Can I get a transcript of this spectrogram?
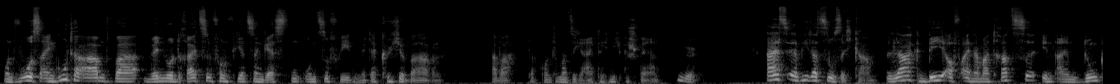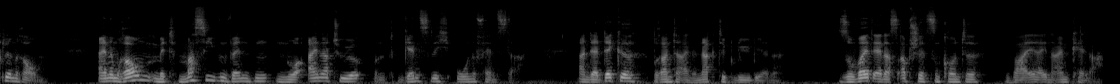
und wo es ein guter Abend war, wenn nur 13 von 14 Gästen unzufrieden mit der Küche waren. Aber da konnte man sich eigentlich nicht beschweren. Nö. Als er wieder zu sich kam, lag B auf einer Matratze in einem dunklen Raum. Einem Raum mit massiven Wänden, nur einer Tür und gänzlich ohne Fenster. An der Decke brannte eine nackte Glühbirne. Soweit er das abschätzen konnte, war er in einem Keller.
